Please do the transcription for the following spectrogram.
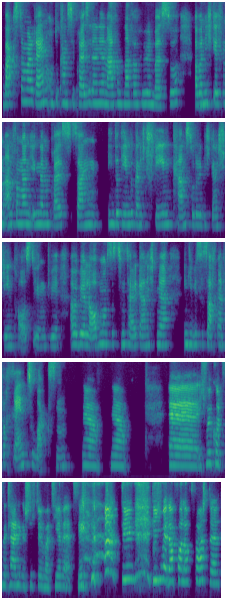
wachst da mal rein und du kannst die Preise dann ja nach und nach erhöhen, weißt du, aber nicht gleich von Anfang an irgendeinen Preis sagen, hinter dem du gar nicht stehen kannst oder dich gar nicht stehen traust irgendwie. Aber wir erlauben uns das zum Teil gar nicht mehr, in gewisse Sachen einfach reinzuwachsen. Ja, ja. Äh, ich will kurz eine kleine Geschichte über Tiere erzählen, die, die ich mir da voll oft vorstelle.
